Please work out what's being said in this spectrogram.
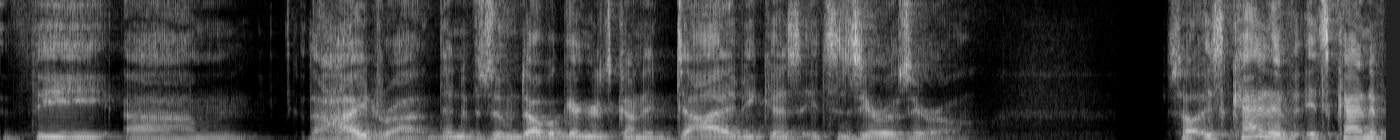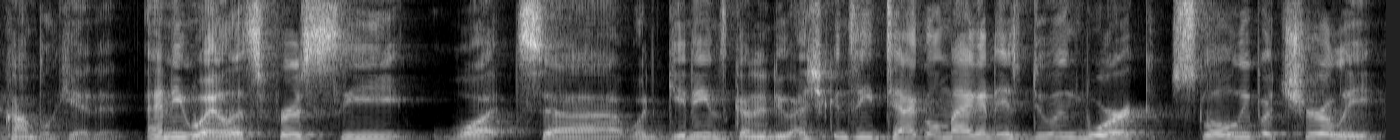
the um, the hydra then the vesuvian doppelganger is going to die because it's a 0-0 so it's kind of it's kind of complicated. Anyway let's first see what uh, what gideon's going to do. As you can see Takklemaggot is doing work slowly but surely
